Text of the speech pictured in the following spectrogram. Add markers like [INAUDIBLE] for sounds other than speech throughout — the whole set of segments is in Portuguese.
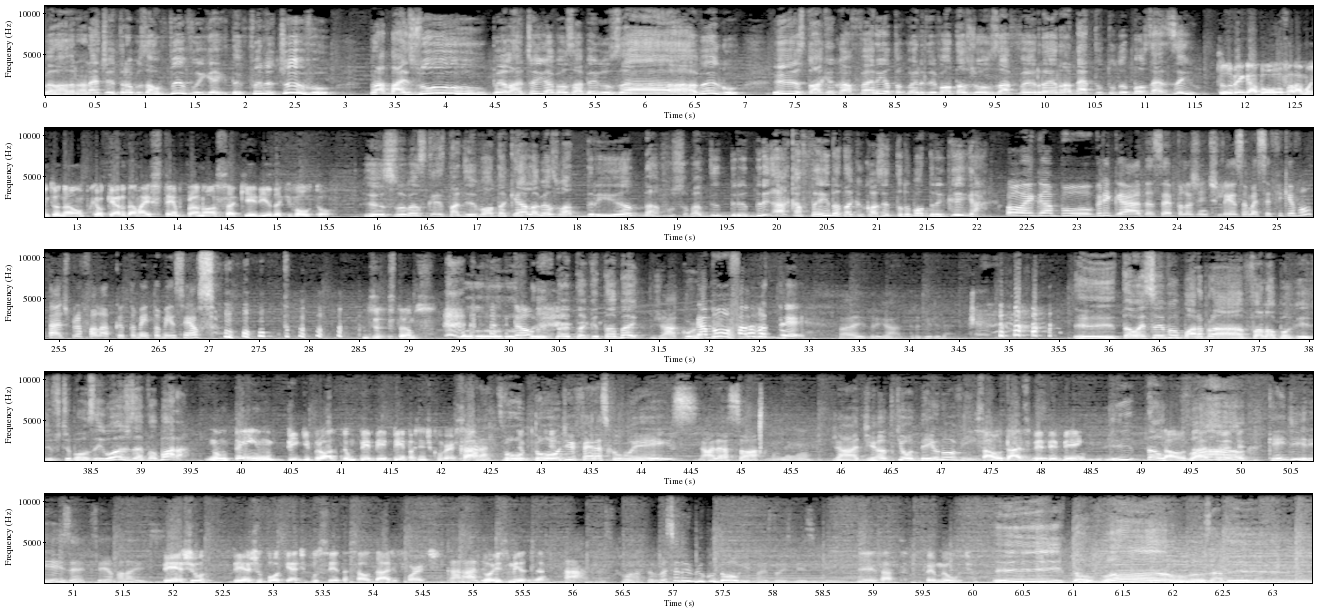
Peladronete, entramos ao vivo e em definitivo para mais um Peladinha, meus amigos. Ah, amigo, estou aqui com a ferinha, tô com ele de volta, José Ferreira Neto, tudo bom, Zezinho? Tudo bem, Gabu? Vou falar muito não, porque eu quero dar mais tempo pra nossa querida que voltou. Isso mesmo, quem está de volta aqui é ela mesma, Adriana. Vou chamar de Dri, A cafeína tá aqui com a gente, tudo bom, Drinquinha? Oi, Gabu. Obrigada, Zé, pela gentileza, mas você fique à vontade para falar, porque eu também tô meio sem [LAUGHS] assunto. Estamos. O então... tá aqui também. Já acordei. Gabu, fala você. Aí, obrigado. Tranquilidade. Então é isso aí, vambora pra falar um pouquinho de futebolzinho hoje, Zé? Vambora? Não tem um Big Brother, um BBB pra gente conversar? Cara, voltou de férias com o ex, olha só. Uhum. Já adianto que odeio novinho. Saudades BBB, hein? Então, Saudades BBB. Quem diria, hein, Zé, que você ia falar isso? Beijo, beijo, boquete e buceta. Saudade forte. Caralho. Dois meses, né? Ah, mas porra, pelo menos você dormiu com o Doug faz dois meses e meio. Exato, foi o meu último. Então vamos, meus amigos.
